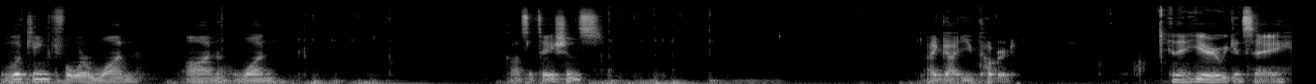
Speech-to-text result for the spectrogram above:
looking for one on one consultations. I got you covered. And then here we can say,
